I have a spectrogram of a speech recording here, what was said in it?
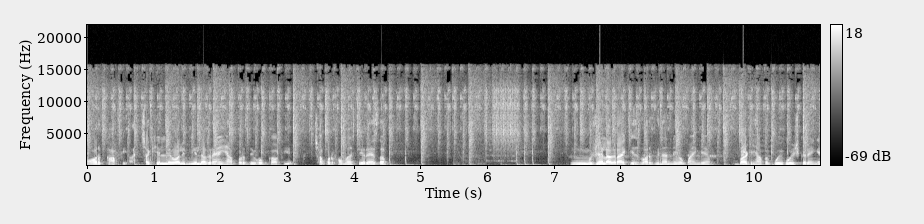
और काफ़ी अच्छा खेलने वाले भी ये लग रहे हैं। यहाँ पर देखो, काफ़ी अच्छा परफॉर्मेंस दे रहे हैं सब। मुझे लग रहा है कि इस बार विनर नहीं हो पाएँगे हम बट यहाँ पर कोई कोशिश करेंगे।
